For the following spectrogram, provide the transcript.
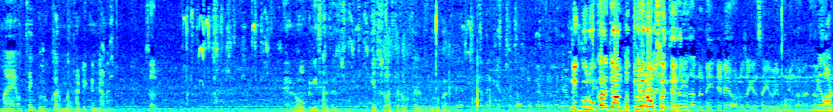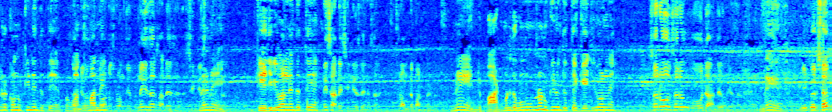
ਮੈਂ ਉੱਥੇ ਗੁਰੂ ਘਰ ਮੱਥਾ ਟੇਕਣ ਜਾਣਾ ਸਰ ਰੋਕ ਨਹੀਂ ਸਕਦੇ ਤੁਸੀਂ। ਇਸ ਵਾਸਤੇ ਰੋਕ ਸਕਦੇ ਗੁਰੂ ਘਰ। ਨਹੀਂ ਗੁਰੂ ਘਰ ਜਾਣ ਤੋਂ ਕਿਵੇਂ ਰੋਕ ਸਕਦੇ ਜੀ? ਨਹੀਂ ਜਿਹੜੇ ਆਰਡਰਸ ਹੈਗੇ ਸਹੀ ਉਹੀ ਫੋਲੋ ਕਰ ਰਹੇ ਨਹੀਂ ਆਰਡਰ ਕੋਨੂੰ ਕਿਹਨੇ ਦਿੱਤੇ ਆ? ਭਗਵੰਤ ਮਾਨ ਨੇ? ਨਹੀਂ ਸਰ ਸਾਡੇ ਨਹੀਂ ਸੀਨੀਅਰ ਨਹੀਂ ਕੇਜਰੀਵਾਲ ਨੇ ਦਿੱਤੇ ਆ। ਨਹੀਂ ਸਾਡੇ ਸੀਨੀਅਰਸ ਦੇ ਨੇ ਸਰ ਫਰਮ ਡਿਪਾਰਟਮੈਂਟ ਨਹੀਂ ਡਿਪਾਰਟਮੈਂਟ ਤੋਂ ਉਹਨਾਂ ਨੂੰ ਕਿਹਨੂੰ ਦਿੱਤੇ? ਕੇਜਰੀਵਾਲ ਨੇ। ਸਰ ਉਹ ਸਰ ਉਹ ਜਾਣਦੇ ਹੋਗੇ ਸਰ। ਨਹੀਂ ਨਹੀਂ ਪਰ ਸਰ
